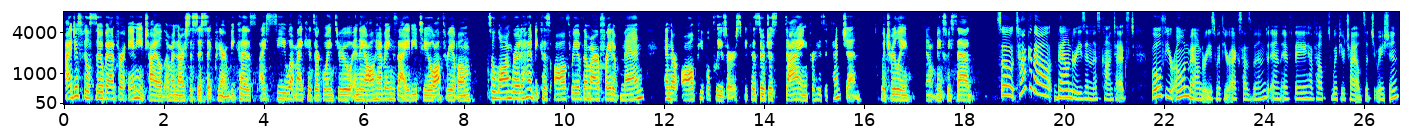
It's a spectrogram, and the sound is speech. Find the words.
I just feel so bad for any child I'm a narcissistic parent because I see what my kids are going through and they all have anxiety too, all three of them. It's a long road ahead because all three of them are afraid of men and they're all people pleasers because they're just dying for his attention, which really you know, makes me sad. So, talk about boundaries in this context both your own boundaries with your ex husband and if they have helped with your child situation,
